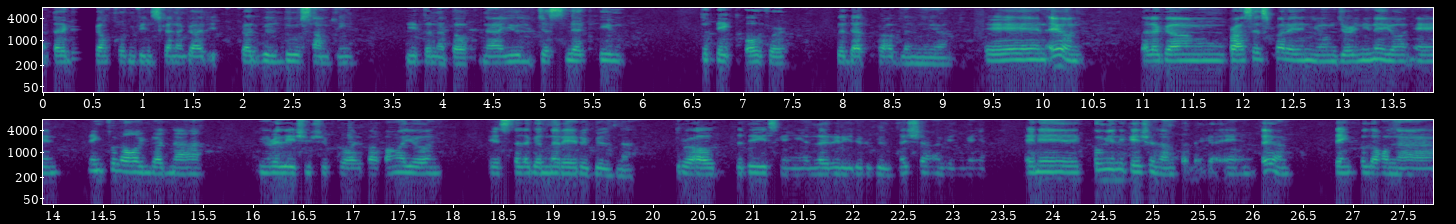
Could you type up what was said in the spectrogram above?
na talagang convince ka na God, God will do something dito na to, na you'll just let Him to take over to that problem niya. And ayun, talagang process pa rin yung journey na yon and thankful ako God na yung relationship ko kay Papa ngayon is talagang nare-rebuild na throughout the days, ganyan, nare-rebuild na siya, ganyan, ganyan. And eh, communication lang talaga. And ayun, thankful ako na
